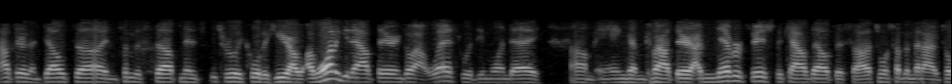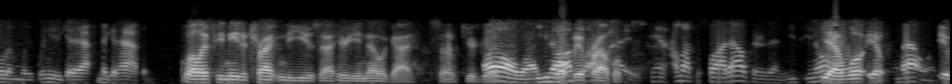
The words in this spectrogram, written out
out there in the Delta and some of the stuff. Man, it's, it's really cool to hear. I, I want to get out there and go out west with him one day um, and come out there. I've never fished the Cal Delta, so that's something that I told him we, we need to get it, make it happen. Well, if you need a Triton to use out here, you know a guy, so you're good. Oh well, you know, won't I'll be a problem. Hey, man, I'm about to slide out there then. You, you know, yeah, I'm well, it, that one. it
